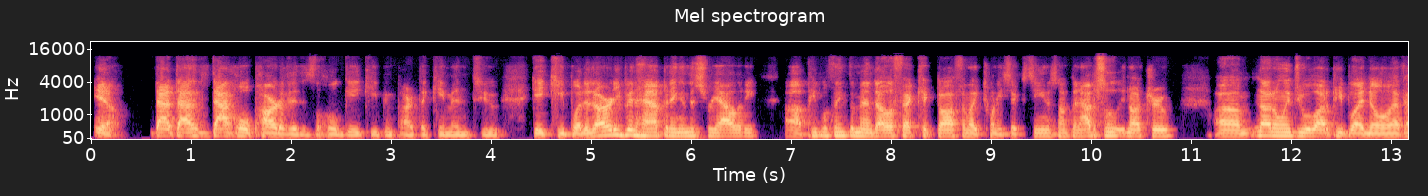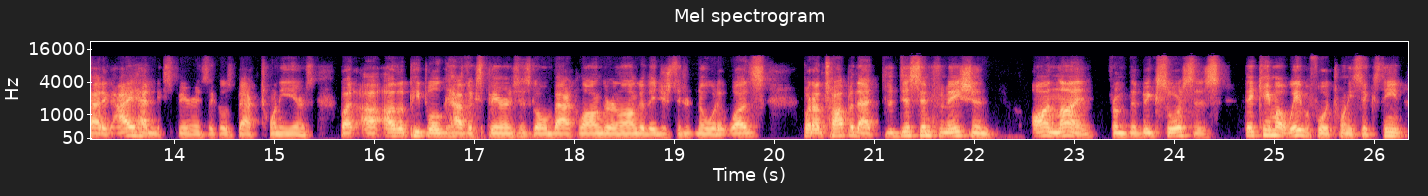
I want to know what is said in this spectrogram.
you know that that that whole part of it is the whole gatekeeping part that came into gatekeep what had already been happening in this reality. Uh, people think the Mandela effect kicked off in like 2016 or something. Absolutely not true. Um, not only do a lot of people I know have had, I had an experience that goes back 20 years, but uh, other people have experiences going back longer and longer. They just didn't know what it was. But on top of that, the disinformation online from the big sources, they came out way before 2016.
